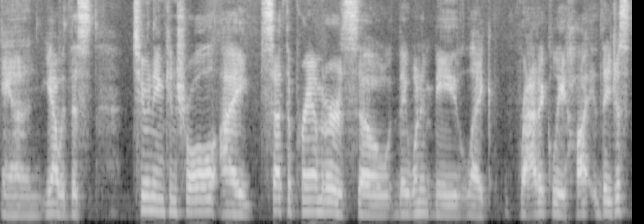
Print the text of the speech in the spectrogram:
And yeah, with this tuning control, I set the parameters so they wouldn't be like radically high. They just,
